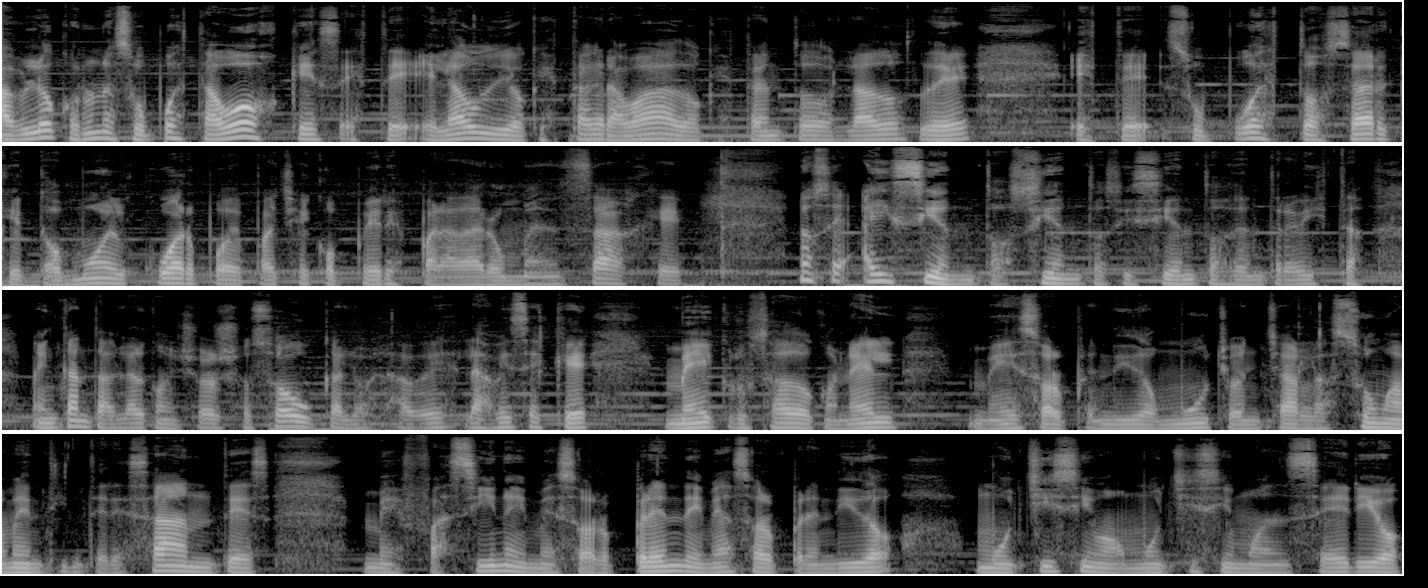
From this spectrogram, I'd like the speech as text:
habló con una supuesta voz, que es este, el audio que está grabado, que está en todos lados, de este supuesto ser que tomó el cuerpo de Pacheco Pérez para dar un mensaje. No sé, hay cientos, cientos y cientos de entrevistas. Me encanta hablar con Giorgio Souka, las veces que me he cruzado con él, me he sorprendido mucho en charlas sumamente interesantes. Me fascina y me sorprende y me ha sorprendido muchísimo, muchísimo en serio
